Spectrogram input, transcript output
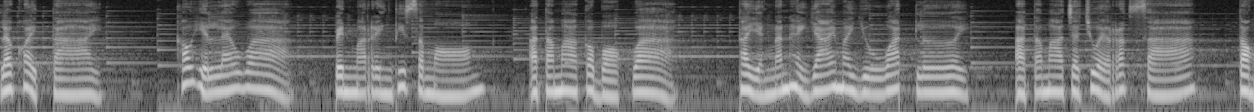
แล้วค่อยตาย เขาเห็นแล้วว่า เป็นมะเร็งที่สมองอาตมาก็บอกว่า ถ้าอย่างนั้นให้ย้ายมาอยู่วัดเลยอาตมาจะช่วยรักษา ต้อง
